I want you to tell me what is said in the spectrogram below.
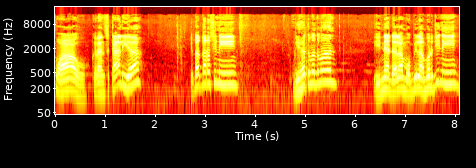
Wow, keren sekali ya. Kita taruh sini. Lihat teman-teman. Ini adalah mobil Lamborghini.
